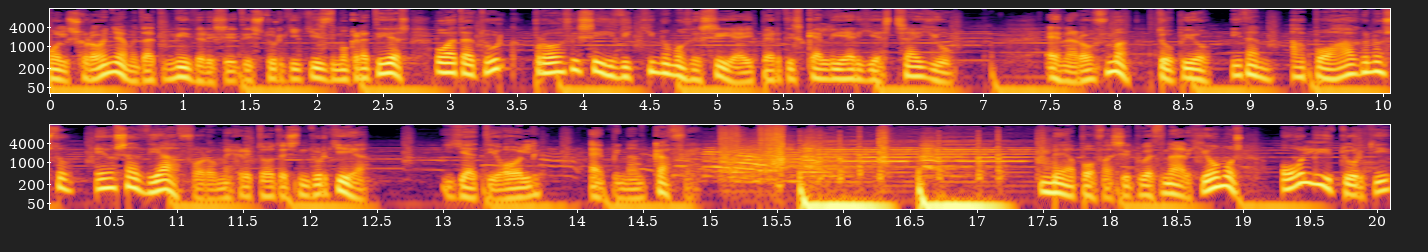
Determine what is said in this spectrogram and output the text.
Μόλις χρόνια μετά την ίδρυση της τουρκικής δημοκρατίας, ο Ατατούρκ προώθησε ειδική νομοθεσία υπέρ της καλλιέργειας τσαγιού. Ένα ρόφημα το οποίο ήταν από άγνωστο έως αδιάφορο μέχρι τότε στην Τουρκία. Γιατί όλοι έπιναν καφέ. Με απόφαση του Εθνάρχη όμως, όλοι οι Τούρκοι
